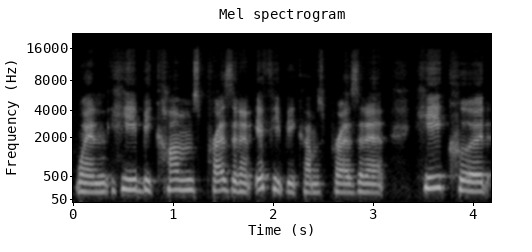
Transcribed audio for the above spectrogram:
when he becomes president, if he becomes president, he could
